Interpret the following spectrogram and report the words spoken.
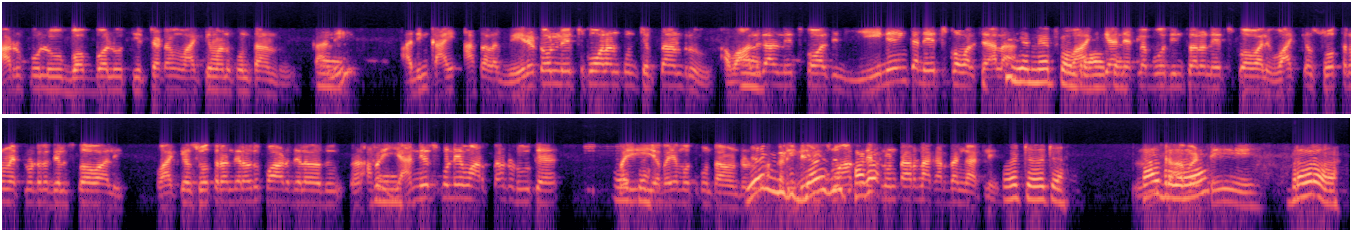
అరుపులు బొబ్బలు తిట్టడం వాక్యం అనుకుంటాండ్రు. కానీ అది ఇంకా అసలు వేరేటోళ్ళు నేర్చుకోవాలనుకుంటూ చెప్తాండ్రు. ఆ వాళ్ళు కాదు నేర్చుకోవాల్సింది. ఈయనే ఇంకా నేర్చుకోవాలి చాలా. వాక్యాన్ని ఎట్లా బోధించాలో నేర్చుకోవాలి. వాక్యం సూత్రం ఎట్లుంటుందో తెలుసుకోవాలి. వాక్యం సూత్రం తెలియదు పాడు తెలియదు అసలు. యాన్ నేర్చుకుంటే ఏమో అర్థం ఉంటాడు ఊకే. భయ భయం మొత్తుకుంటా ఉంటాడు. ఎట్లుంటారో నాకు అర్థం కావట్లేదు. కాబట్టి బ్రదర్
